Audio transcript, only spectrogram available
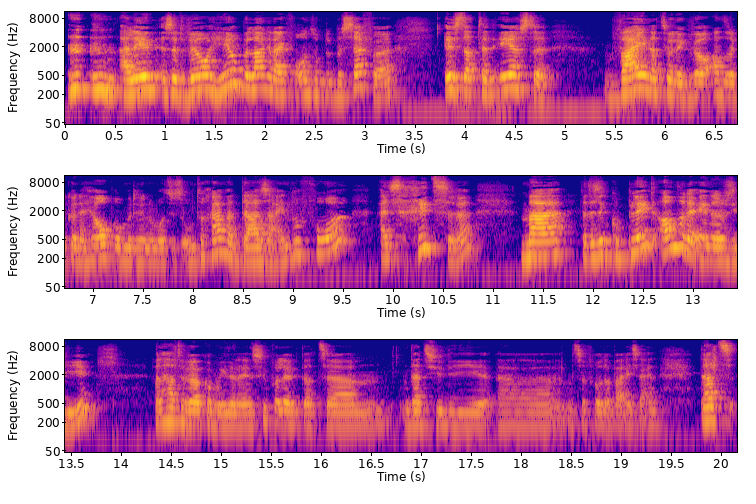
Alleen is het wel heel belangrijk voor ons om te beseffen, is dat ten eerste wij natuurlijk wel anderen kunnen helpen om met hun emoties om te gaan, want daar zijn we voor als gidsen. Maar dat is een compleet andere energie van harte welkom iedereen. Superleuk dat, um, dat jullie uh, met zoveel daarbij zijn. Dat,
